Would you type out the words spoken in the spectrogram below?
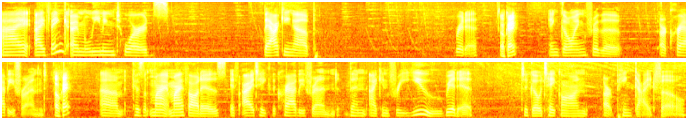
I I think I'm leaning towards backing up Riddith Okay. and going for the our crabby friend. Okay. Um, because my my thought is if I take the crabby friend, then I can free you, Riddith, to go take on our pink-eyed foe.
